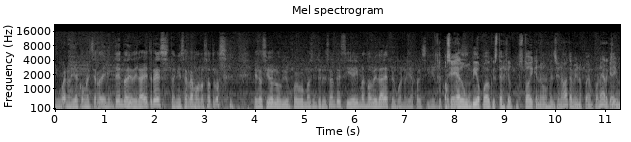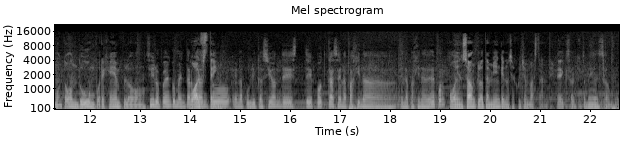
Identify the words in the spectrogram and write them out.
Y bueno, ya con el cierre de Nintendo y de la E3, también cerramos nosotros. Eso ha sido los videojuegos más interesantes. Si hay más novedades, pues bueno, ya para el siguiente. O si hay algún videojuego que a ustedes les gustó y que no hemos mencionado, también nos pueden poner, que hay un montón. Doom, por ejemplo. Sí, lo pueden comentar tanto en la publicación de este podcast en la página en la página de Deport. O en SoundCloud también, que nos escuchan bastante. Exacto, también en SoundCloud.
